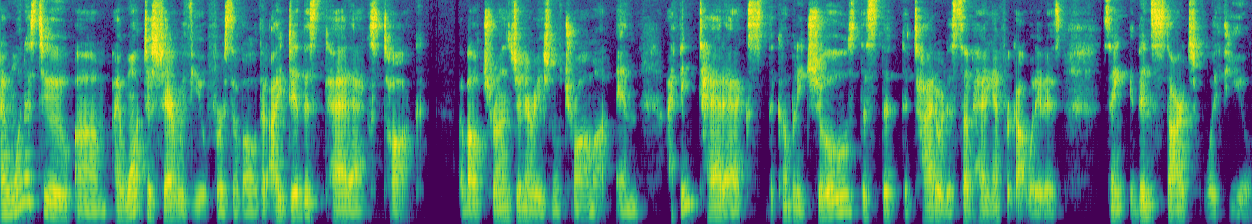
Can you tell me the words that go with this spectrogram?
I want us to, um, I want to share with you, first of all, that I did this TEDx talk about transgenerational trauma. And I think TEDx, the company, chose this, the, the title or the subheading, I forgot what it is saying it didn't start with you.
